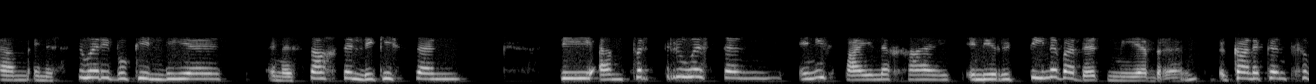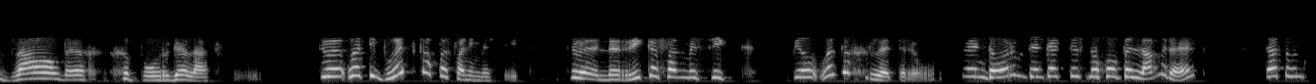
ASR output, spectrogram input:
um, en 'n storieboekie lees en 'n sagte liedjie sing die um vertroosting en die veiligheid en die rotine wat dit meebring, kan 'n kind geweldig geborge laat voel. So ook die boodskappe van die musiek. So lirieke van musiek speel ook 'n groot rol. So, en daarom dink ek dit is nogal belangrik dat ons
